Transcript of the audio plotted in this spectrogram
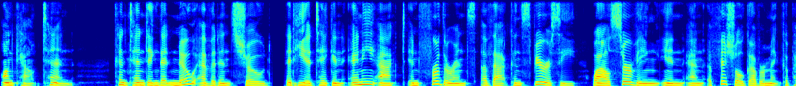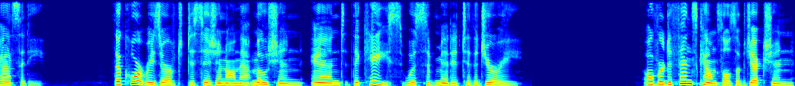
on count 10, contending that no evidence showed that he had taken any act in furtherance of that conspiracy while serving in an official government capacity. The court reserved decision on that motion, and the case was submitted to the jury. Over defense counsel's objection,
